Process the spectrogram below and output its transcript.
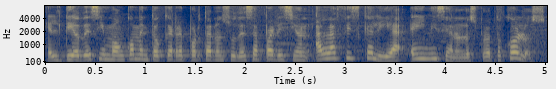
El tío de Simón comentó que reportaron su desaparición a la fiscalía e iniciaron los protocolos.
